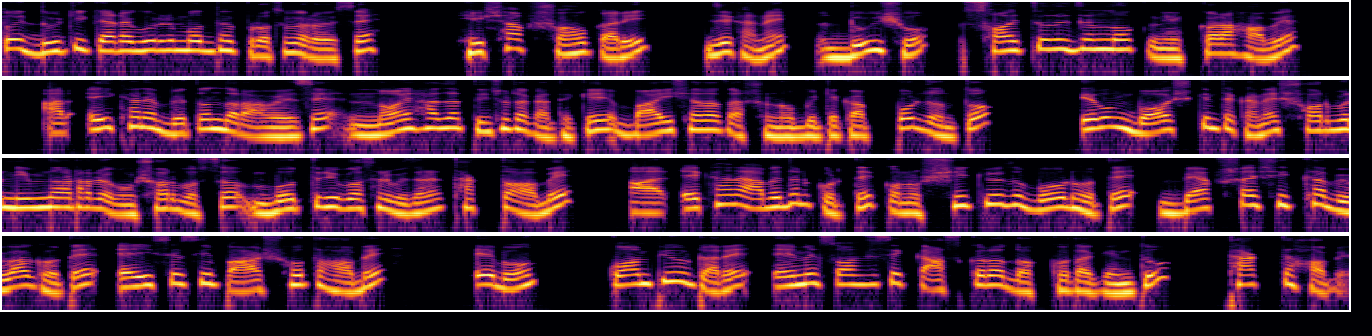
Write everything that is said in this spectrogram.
তো এই দুইটি ক্যাটাগরির মধ্যে প্রথমে রয়েছে হিসাব সহকারী, যেখানে দুইশো ছয়চল্লিশ জন লোক নিয়োগ করা হবে। আর এইখানে বেতন ধরা হয়েছে নয় হাজার তিনশো টাকা থেকে বাইশ হাজার চারশো নব্বই টাকা পর্যন্ত এবং বয়স কিন্তু এখানে সর্বনিম্ন আঠারো এবং সর্বোচ্চ বত্রিশ বছরের ভিতরে থাকতে হবে। আর এখানে আবেদন করতে কোনো স্বীকৃত বোর্ড হতে, ব্যবসায় শিক্ষা বিভাগ হতে, এইচএসসি পাস হতে হবে এবং কম্পিউটারে এমএস অফিসে কাজ করার দক্ষতা কিন্তু থাকতে হবে।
